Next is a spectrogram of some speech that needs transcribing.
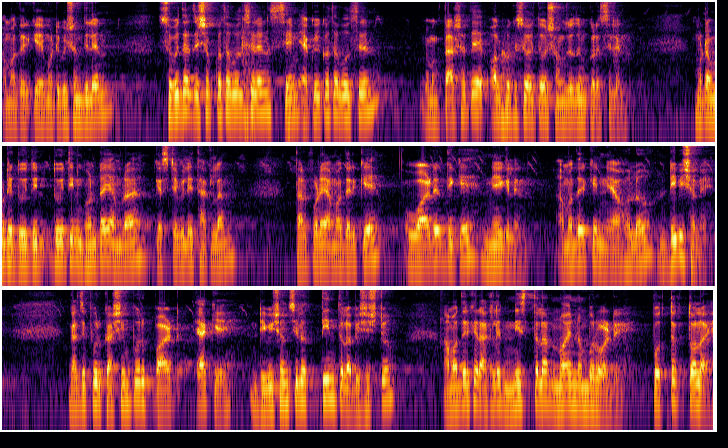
আমাদেরকে মোটিভেশন দিলেন। সুবেদার যেসব কথা বলছিলেন সেম একই কথা বলছিলেন এবং তার সাথে অল্প কিছু হয়তো সংযোজন করেছিলেন। মোটামুটি দুই দিন, দুই তিন ঘন্টায় আমরা কেস টেবিলেই থাকলাম। তারপরে আমাদেরকে ওয়ার্ডের দিকে নিয়ে গেলেন। আমাদেরকে নেওয়া হলো ডিভিশনে গাজীপুর কাশিমপুর পার্ট একে ডিভিশন ছিল তিনতলা বিশিষ্ট। আমাদেরকে রাখলেন নিচতলার নয় নম্বর ওয়ার্ডে। প্রত্যেক তলায়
